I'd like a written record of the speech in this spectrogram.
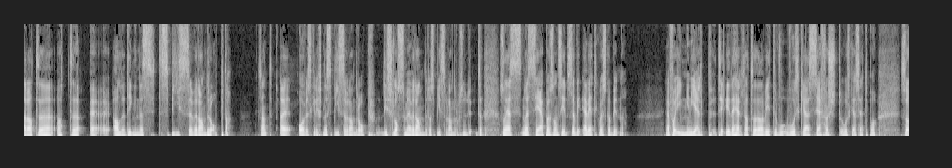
er at, at uh, alle tingene spiser hverandre opp, da. Eh, overskriftene spiser hverandre opp. De slåss med hverandre og spiser hverandre opp. Så, når, jeg, når, jeg, ser på en sånn side, så jeg vet ikke hvor jeg skal begynne. Jeg får ingen hjelp til, i det hele tatt til å vite hvor, hvor skal jeg se først, og hvor skal jeg se etterpå. Så,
